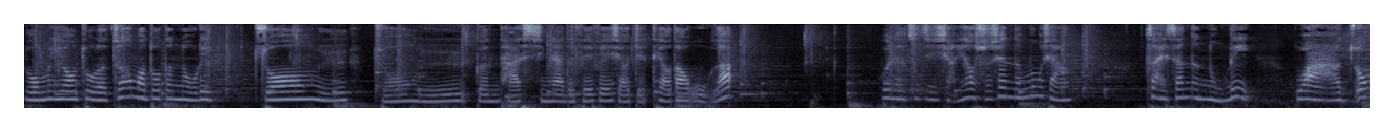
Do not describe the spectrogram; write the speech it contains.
罗密欧做了这么多的努力，终于，终于跟他心爱的菲菲小姐跳到舞了。为了自己想要实现的梦想，再三的努力，哇，终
